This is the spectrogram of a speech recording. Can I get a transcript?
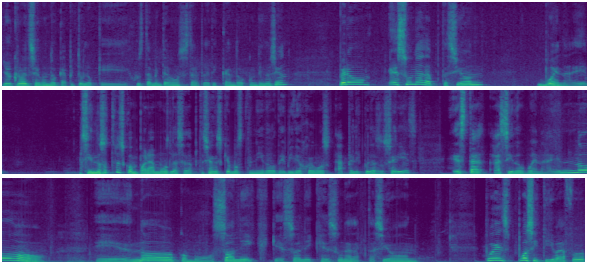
yo creo el segundo capítulo que justamente vamos a estar platicando a continuación. Pero es una adaptación buena. ¿eh? Si nosotros comparamos las adaptaciones que hemos tenido de videojuegos a películas o series, esta ha sido buena. ¿eh? No, no como Sonic, que Sonic es una adaptación pues positiva, fue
